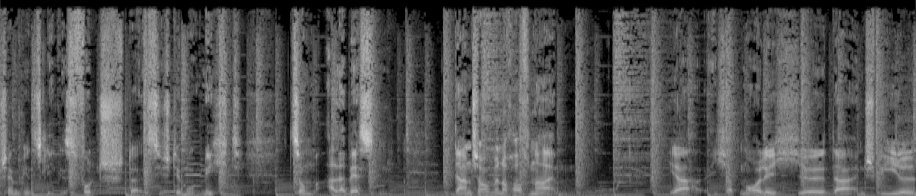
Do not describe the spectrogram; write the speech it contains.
Champions League ist futsch, da ist die Stimmung nicht zum allerbesten. Dann schauen wir nach Hoffenheim. Ja, ich habe neulich äh, da ein Spiel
